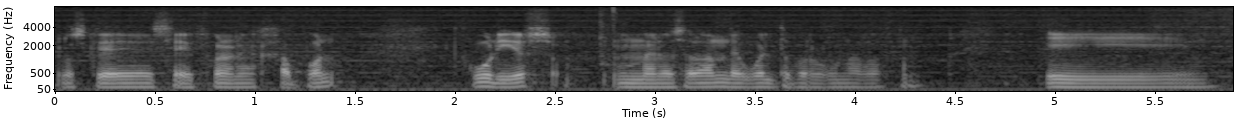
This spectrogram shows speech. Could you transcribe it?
los que se fueron en Japón. Curioso, me los habrán devuelto por alguna razón. Y...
